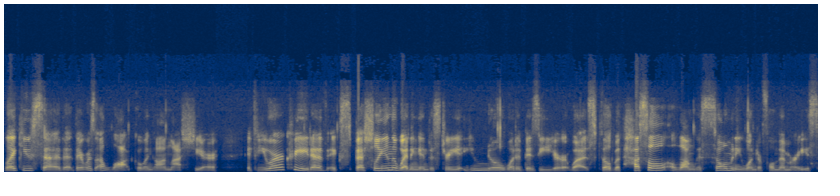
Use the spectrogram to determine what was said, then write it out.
Like you said, there was a lot going on last year. If you are a creative, especially in the wedding industry, you know what a busy year it was, filled with hustle along with so many wonderful memories.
